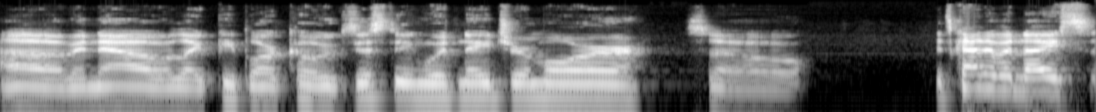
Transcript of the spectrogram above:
Um, and now like people are coexisting with nature more, so it's kind of a nice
